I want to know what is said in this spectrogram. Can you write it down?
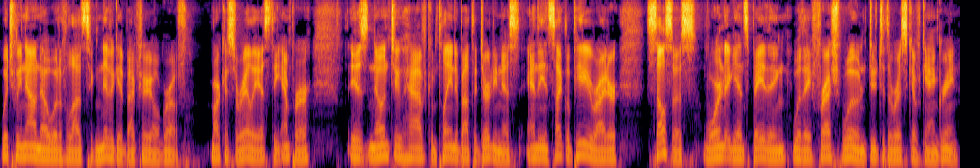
which we now know would have allowed significant bacterial growth. Marcus Aurelius, the emperor, is known to have complained about the dirtiness, and the encyclopedia writer Celsus warned against bathing with a fresh wound due to the risk of gangrene.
